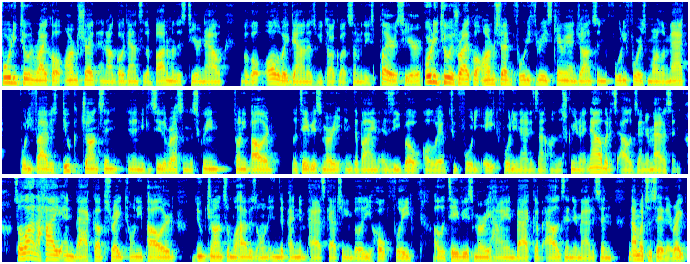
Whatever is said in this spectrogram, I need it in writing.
42 in Ryquell Armstead, and I'll go down to the bottom of this tier now. We'll go all the way down as we talk about some of these players here. 42 is Ryquell Armstead, 43 is Kerryon Johnson, 44 is Marlon Mack, 45 is Duke Johnson, and then you can see the rest on the screen. Tony Pollard, Latavius Murray, and Devine Ozigbo all the way up to 48. 49 is not on the screen right now, but it's Alexander Mattison. So a lot of high-end backups, right? Tony Pollard, Duke Johnson will have his own independent pass catching ability, hopefully. Uh, Latavius Murray, high-end backup. Alexander Mattison. not much to say there, right?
